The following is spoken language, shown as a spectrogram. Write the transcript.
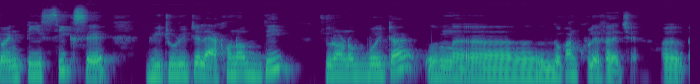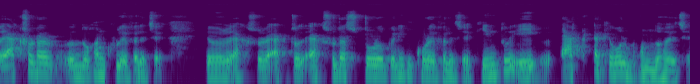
টোয়েন্টি সিক্সে ভিটু রিটেল এখন অবধি চুরানব্বইটা দোকান খুলে ফেলেছে। একশোটার দোকান খুলে ফেলেছে। একশোটা একশোটা স্টোর ওপেনিং করে ফেলেছে। কিন্তু এই একটা কেবল বন্ধ হয়েছে।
